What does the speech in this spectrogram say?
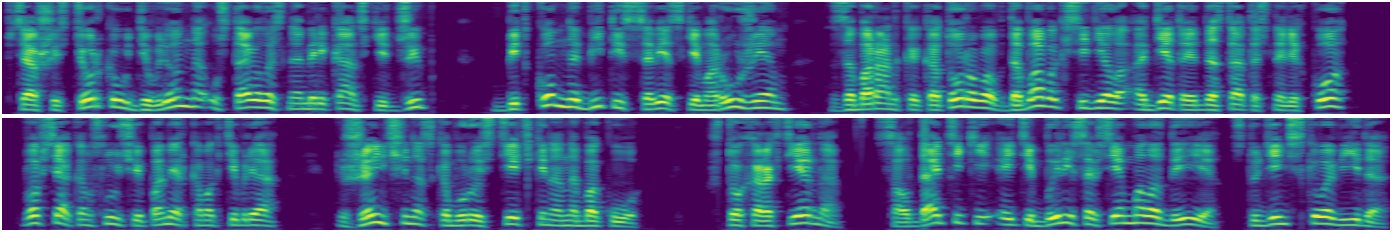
Вся шестерка удивленно уставилась на американский джип, битком набитый советским оружием, за баранкой которого вдобавок сидела одетая достаточно легко, во всяком случае по меркам октября, женщина с кобурой Стечкина на боку. Что характерно, солдатики эти были совсем молодые, студенческого вида.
